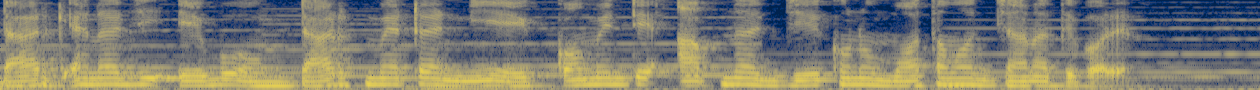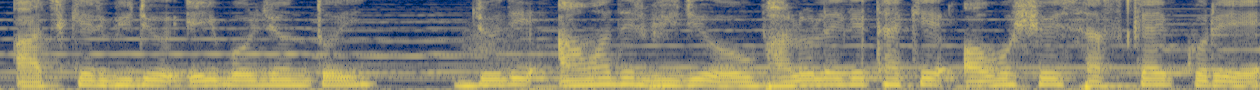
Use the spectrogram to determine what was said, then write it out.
ডার্ক এনার্জি এবং ডার্ক ম্যাটার নিয়ে কমেন্টে আপনার যে কোনো মতামত জানাতে পারেন। আজকের ভিডিও এই পর্যন্তই। যদি আমাদের ভিডিও ভালো লেগে থাকে অবশ্যই সাবস্ক্রাইব করে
